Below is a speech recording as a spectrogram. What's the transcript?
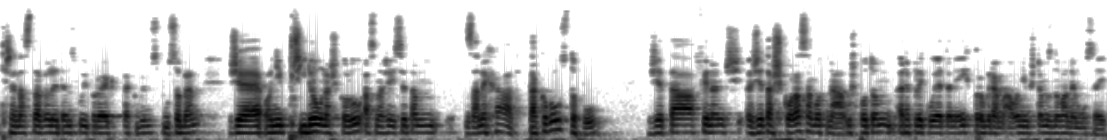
přenastavili ten svůj projekt takovým způsobem, že oni přijdou na školu a snaží se tam zanechat takovou stopu, že ta, finanč, že ta škola samotná už potom replikuje ten jejich program a oni už tam znova nemusí.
